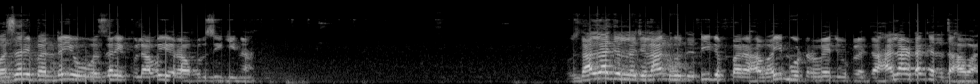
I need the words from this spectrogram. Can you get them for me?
وزر بندي او وزر کلاوي را غورځي کینا اوس د الله جل جلاله د دې لپاره هوایي موټر وې جوړ کړ د حالا ډکه د هوا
